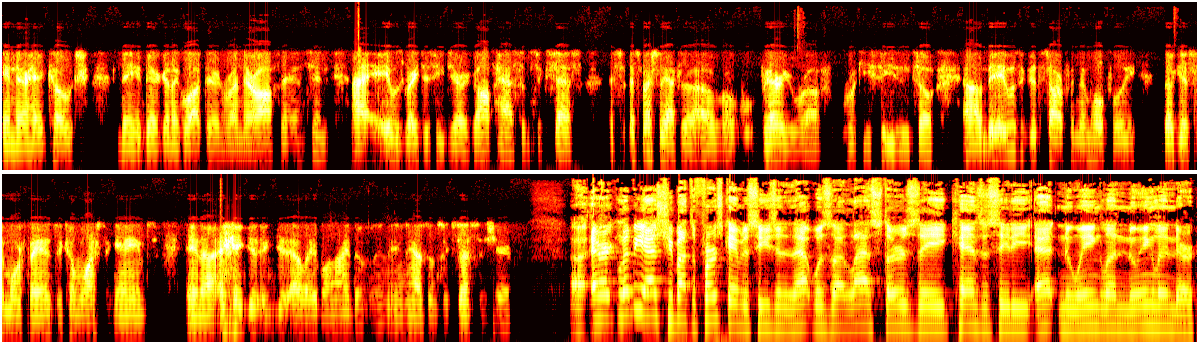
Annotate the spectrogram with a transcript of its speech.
in their head coach they they're going to go out there and run their offense. And I, it was great to see Jared Goff have some success, especially after a, a very rough rookie season. So um, it was a good start for them. Hopefully, they'll get some more fans to come watch the games and, uh, and, get, and get LA behind them and, and have some success this year. Uh, Erik, let me ask you about the first game of the season, and that was uh, last Thursday, Kansas City at New England. New England, they're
